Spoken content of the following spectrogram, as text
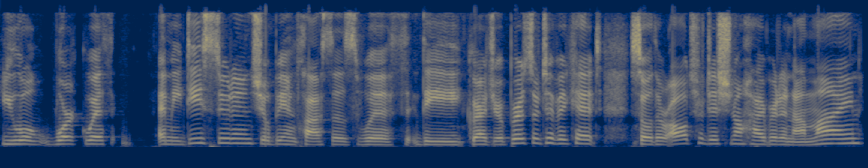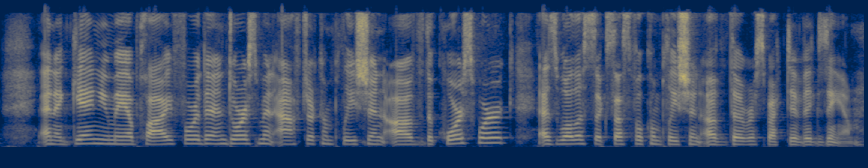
You will work with MED students, you'll be in classes with the graduate bridge certificate. So they're all traditional, hybrid, and online. And again, you may apply for the endorsement after completion of the coursework as well as successful completion of the respective exam.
